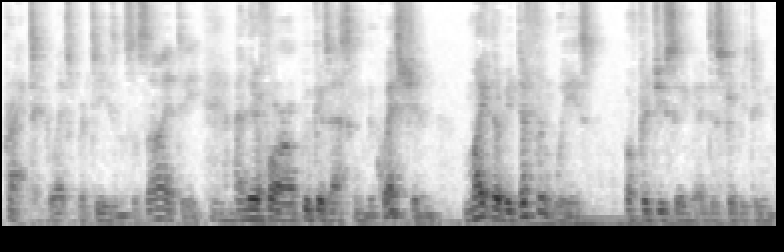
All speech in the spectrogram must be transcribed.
practical expertise in society. Mm-hmm. And therefore, our book is asking the question might there be different ways of producing and distributing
